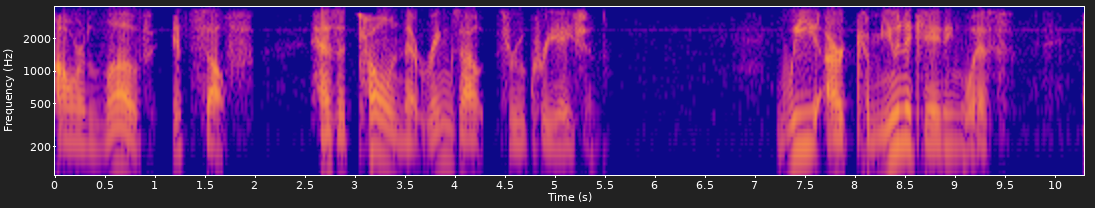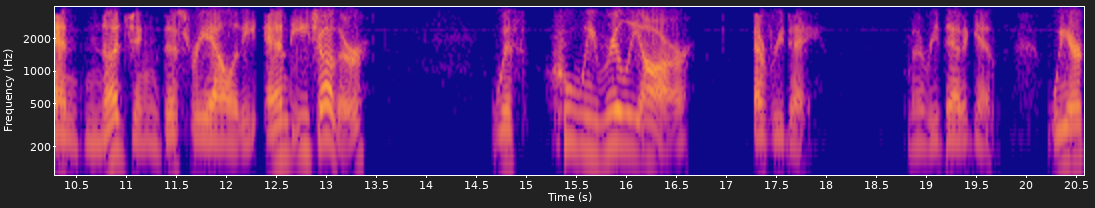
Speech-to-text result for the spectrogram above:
our love itself has a tone that rings out through creation. We are communicating with and nudging this reality and each other with who we really are every day. I'm going to read that again we are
